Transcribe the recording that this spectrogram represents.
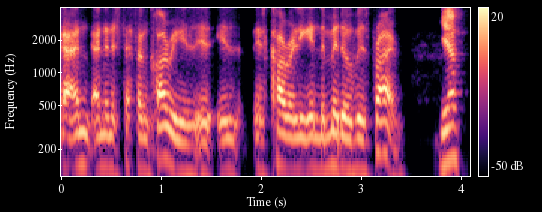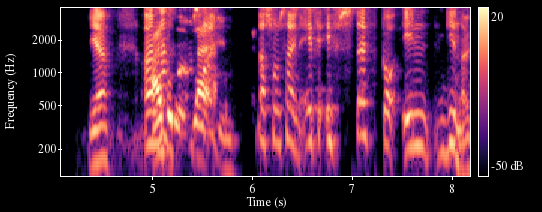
and and then Stephen Curry is is is currently in the middle of his prime. Yeah, yeah, I and that's what I'm that- saying. That's what I'm saying. If if Steph got in, you know,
